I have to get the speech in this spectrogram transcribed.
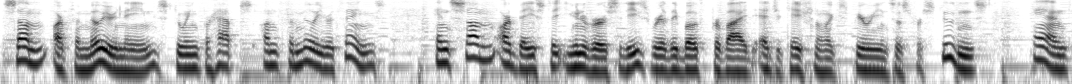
Some are familiar names doing perhaps unfamiliar things and some are based at universities where they both provide educational experiences for students and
